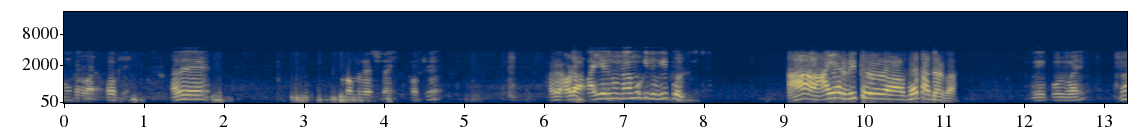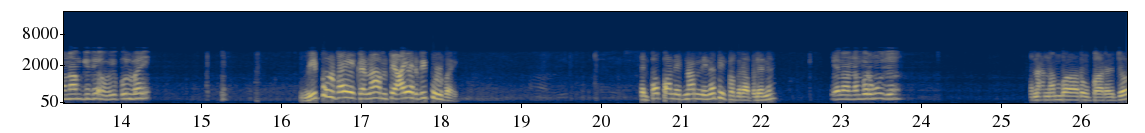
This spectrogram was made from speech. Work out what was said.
મગરવાડા ઓકે હવે કમલેશભાઈ ઓકે હવે આવડા આયરનું નામ શું કીધું? વિપુલ? હા આયર વિપુલ મોટા દળવા. વિપુલભાઈ. શું નામ કીધું? વિપુલભાઈ? વિપુલભાઈ કે નામ છે આયર વિપુલભાઈ. પપ્પાને નામની નથી ખબર આપણે ને એના નંબર શું છે? એના નંબર ઊભા રહેજો.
